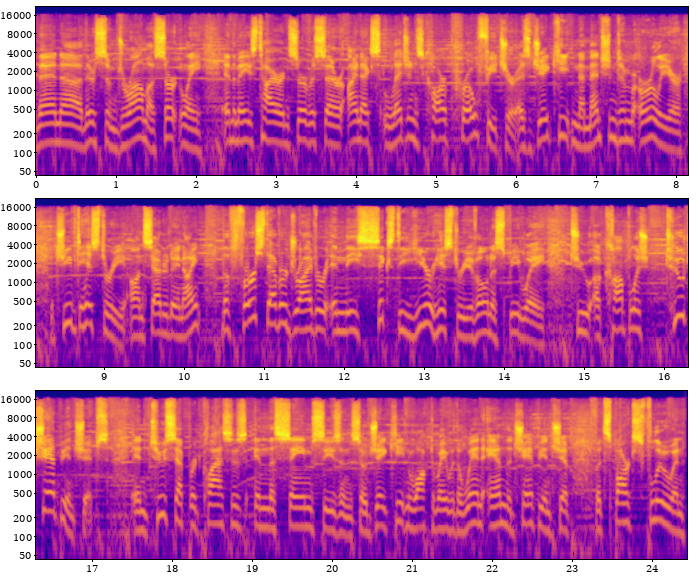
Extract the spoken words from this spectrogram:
Then uh, there's some drama certainly in the Mays Tire and Service Center Inex Legends Car Pro feature as Jake Keaton, I mentioned him earlier, achieved history on Saturday night. The first ever driver in the 60 year history of Ona Speedway to accomplish two championships in two separate classes in the same season. So Jake Keaton walked away with a win and the championship, but sparks flew, and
